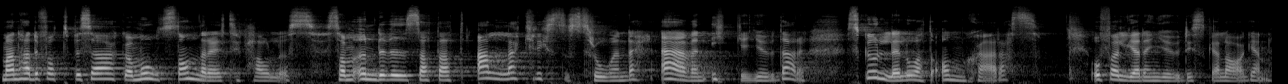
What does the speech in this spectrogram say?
Man hade fått besök av motståndare till Paulus som undervisat att alla Kristustroende, även icke-judar, skulle låta omskäras och följa den judiska lagen.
